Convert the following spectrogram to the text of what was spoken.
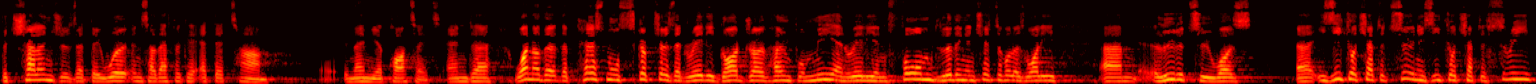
the challenges that there were in South Africa at that time, uh, namely apartheid? And uh, one of the, the personal scriptures that really God drove home for me and really informed living in Chesterville, as Wally um, alluded to, was uh, Ezekiel chapter 2 and Ezekiel chapter 3.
